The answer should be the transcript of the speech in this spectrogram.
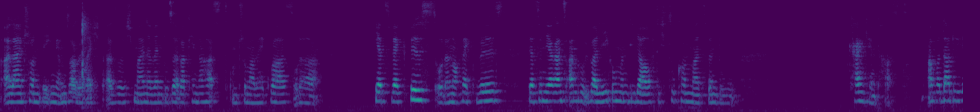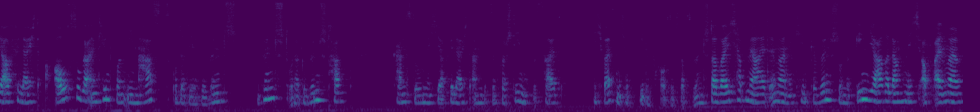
allein schon wegen dem Sorgerecht. Also ich meine, wenn du selber Kinder hast und schon mal weg warst oder jetzt weg bist oder noch weg willst, das sind ja ganz andere Überlegungen, die da auf dich zukommen, als wenn du kein Kind hast. Aber da du ja vielleicht auch sogar ein Kind von ihm hast oder dir gewünscht wünscht oder gewünscht hast, kannst du mich ja vielleicht ein bisschen verstehen. Es ist halt, ich weiß nicht, ob jede Frau sich das wünscht, aber ich habe mir halt immer ein Kind gewünscht und es ging jahrelang nicht. Auf einmal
